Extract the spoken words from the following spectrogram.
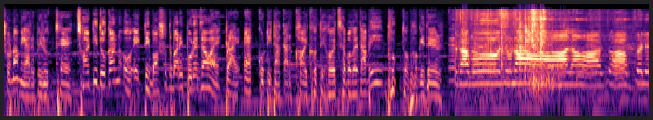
সোনা মিয়ার বিরুদ্ধে। ছয়টি দোকান ও একটি বসত বাড়ি পড়ে যাওয়ায় প্রায় এক কোটি টাকার ক্ষয়ক্ষতি হয়েছে বলে দাবি ভুক্তভোগীদের। সব চলে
